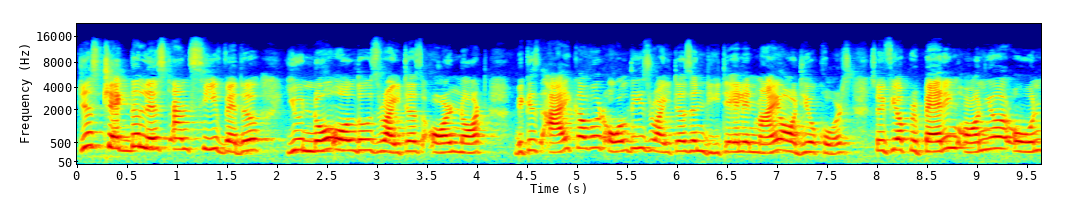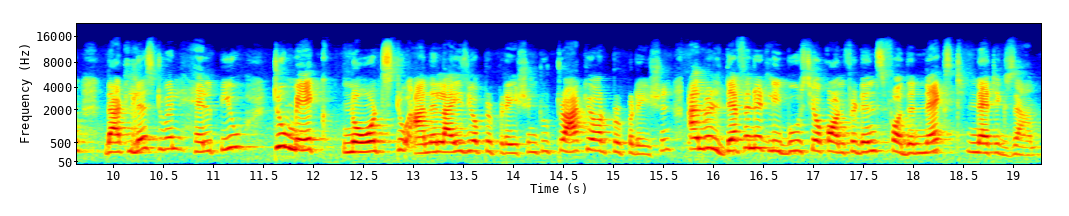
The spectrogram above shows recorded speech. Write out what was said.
Just check the list and see whether you know all those writers or not because I cover all these writers in detail in my audio course. So if you're preparing on your own, that list will help you to make notes, to analyze your preparation, to track your preparation and will definitely boost your confidence for the next NET exam.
